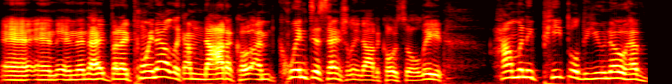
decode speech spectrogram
And and, and then I but I point out like I'm not a co- I'm quintessentially not a coastal elite. How many people do you know have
